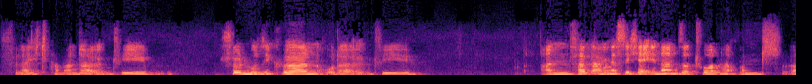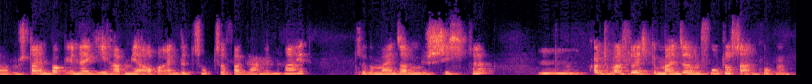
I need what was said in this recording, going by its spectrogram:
Vielleicht kann man da irgendwie schön Musik hören oder irgendwie an Vergangenes sich erinnern. Saturn und ähm, Steinbock-Energie haben ja auch einen Bezug zur Vergangenheit, zur gemeinsamen Geschichte. Mhm. Könnte man vielleicht gemeinsam Fotos angucken,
